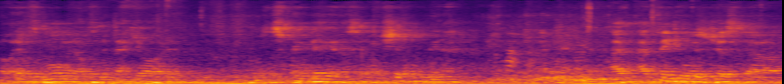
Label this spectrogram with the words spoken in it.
oh, there was a moment I was in the backyard and it was a spring day and I said, oh shit, I want to be. I, I think it was just, uh,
